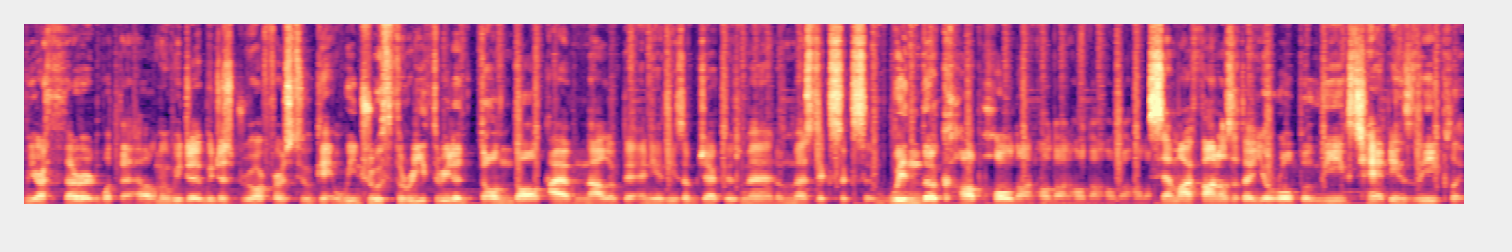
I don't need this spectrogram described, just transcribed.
we are third. What the hell? I mean, we did we just drew our first two games. We drew 3-3 to Dundalk. I have not looked at any of these objectives, man. Domestic success. Win the cup. Hold on, hold on, hold on on, hold on, hold on. Semi-finals of the Europa League, Champions League play.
